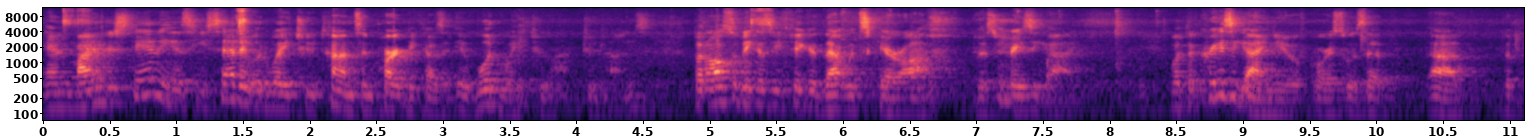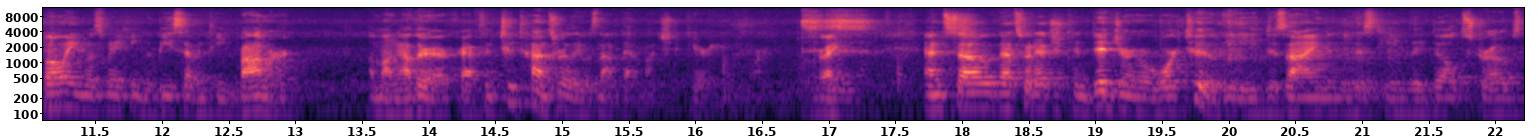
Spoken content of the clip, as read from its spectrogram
And my understanding is he said it would weigh two tons in part because it would weigh two, two tons, but also because he figured that would scare off this crazy guy. What the crazy guy knew, of course, was that uh, the Boeing was making the B-17 bomber, among other aircraft, and two tons really was not that much to carry anymore, right? And so that's what Edgerton did during World War II. He designed, with his team, they built strobes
